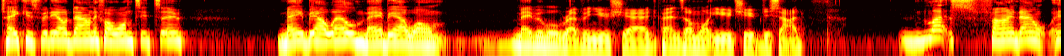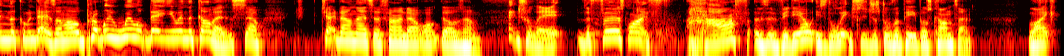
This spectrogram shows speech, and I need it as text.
take his video down if I wanted to. Maybe I will, maybe I won't. Maybe we'll revenue share. Depends on what YouTube decide. Let's find out in the coming days, and I'll probably will update you in the comments. So check down there to find out what goes on. Literally, the first like half of the video is literally just other people's content. Like,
